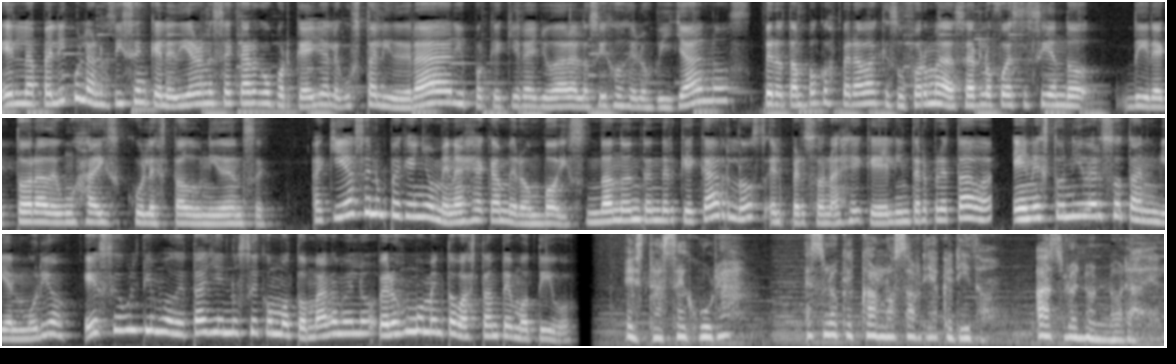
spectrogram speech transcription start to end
En la película nos dicen que le dieron ese cargo porque a ella le gusta liderar y porque quiere ayudar a los hijos de los villanos. Pero tampoco esperaba que su forma de hacerlo fuese siendo directora de un high school estadounidense. Aquí hacen un pequeño homenaje a Cameron Boyce, dando a entender que Carlos, el personaje que él interpretaba, en este universo también murió. Ese último detalle no sé cómo tomármelo, pero es un momento bastante emotivo. ¿Estás segura? Es lo que Carlos habría querido. Hazlo en honor a él.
